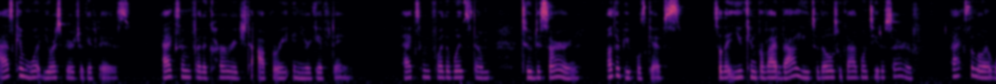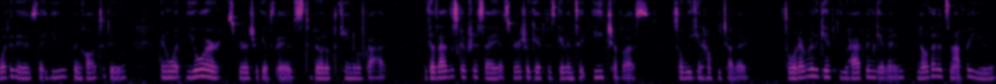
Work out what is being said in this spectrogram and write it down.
Ask Him what your spiritual gift is. Ask Him for the courage to operate in your gifting. Ask Him for the wisdom to discern other people's gifts so that you can provide value to those who God wants you to serve. Ask the Lord what it is that you've been called to do and what your spiritual gift is to build up the kingdom of God. Because as the scriptures say, a spiritual gift is given to each of us so we can help each other. So, whatever the gift you have been given, know that it's not for you,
